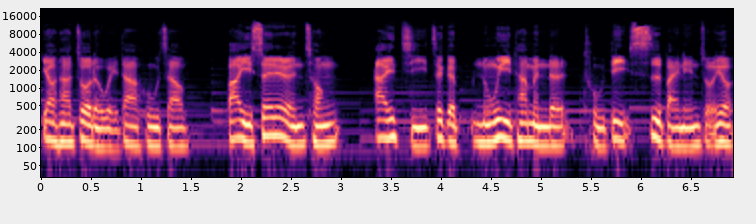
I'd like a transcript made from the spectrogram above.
要他做的伟大呼召，把以色列人从埃及这个奴役他们的土地四百年左右，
